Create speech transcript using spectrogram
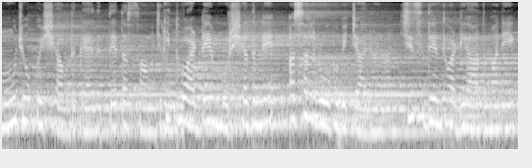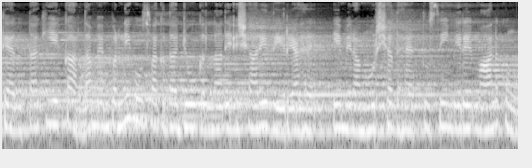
ਮੂੰਹ 'ਚੋਂ ਕੋਈ ਸ਼ਬਦ ਕਹਿ ਦਿੱਤੇ, ਤਾਂ ਸਮਝ ਲਓ ਕਿ ਤੁਹਾਡੇ ਮੁਰਸ਼ਦ ਨੇ ਅਸਲ ਰੂਪ ਵਿੱਚ ਆ ਜਾਣਾ। ਜਿਸ ਦਿਨ ਤੁਹਾਡੀ ਆਤਮਾ ਨੇ ਇਹ ਕਹਿ ਦਿੱਤਾ ਕਿ ਇਹ ਘਰ ਦਾ ਮੈਂਬਰ ਨਹੀਂ ਹੋ ਸਕਦਾ ਜੋ ਗੱਲਾਂ ਦੇ ਇਸ਼ਾਰੇ ਦੇ ਰਿਹਾ ਹੈ, ਇਹ ਮੇਰਾ ਮੁਰਸ਼ਦ ਹੈ, ਤੁਸੀਂ ਮੇਰੇ ਮਾਲਕ ਹੋ।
